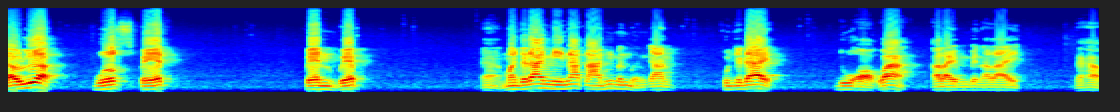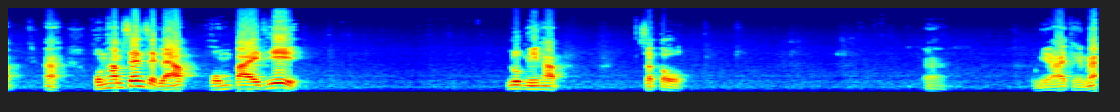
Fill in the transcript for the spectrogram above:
แล้วเลือก Workspace เป็นเว็บอ่ามันจะได้มีหน้าตาที่มันเหมือนกัน คุณจะได้ดูออกว่าอะไรมันเป็นอะไรนะครับอะผมทำเส้นเสร็จแล้ว ผมไปที่ รูปนี้ครับ สโตก อ่าตรงนี้นะเห็นไหม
